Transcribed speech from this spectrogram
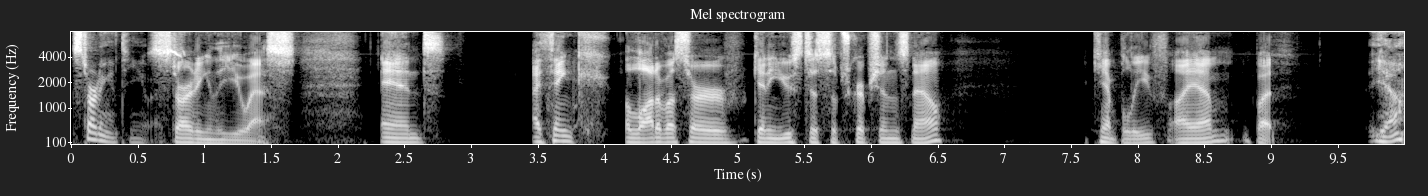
Starting in the U.S. Starting in the U.S. And I think a lot of us are getting used to subscriptions now. I can't believe I am, but yeah.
